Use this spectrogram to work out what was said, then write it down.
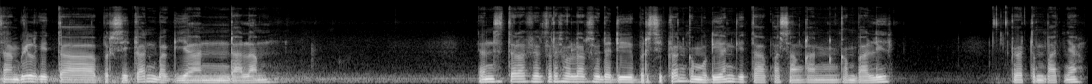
sambil kita bersihkan bagian dalam dan setelah filter solar sudah dibersihkan kemudian kita pasangkan kembali ke tempatnya.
